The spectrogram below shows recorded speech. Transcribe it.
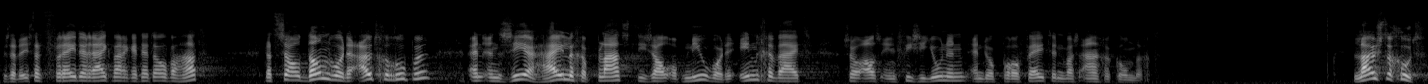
dus dat is dat vrederijk waar ik het net over had, dat zal dan worden uitgeroepen en een zeer heilige plaats die zal opnieuw worden ingewijd, zoals in visioenen en door profeten was aangekondigd. Luister goed.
